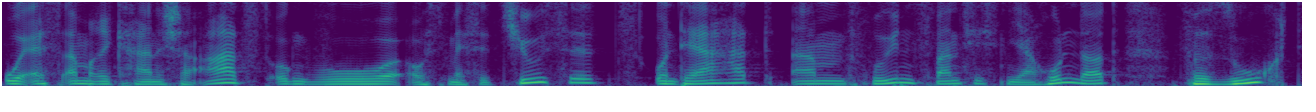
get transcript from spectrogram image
US-amerikanischer Arzt irgendwo aus Massachusetts und der hat am frühen 20. Jahrhundert versucht,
